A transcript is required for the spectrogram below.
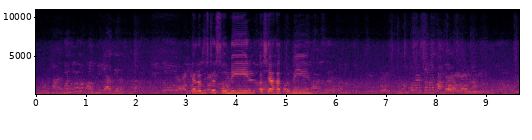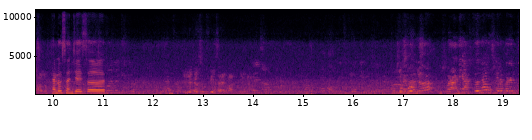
आम्ही शाळेत गेलो असेल ना. Hello mister Sunil. कसे आहात तुम्ही. हॅलो संजय सर तिथे काय सुटकेस आहे बातमी तिला बोललं, पण आणि असतं ना उशिरापर्यंत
